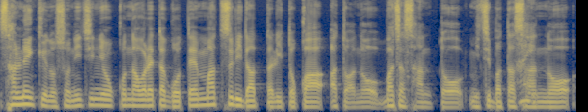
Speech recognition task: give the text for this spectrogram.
3連休の初日に行われた御殿祭りだったりとかあとあのバチャさんと道端さんの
